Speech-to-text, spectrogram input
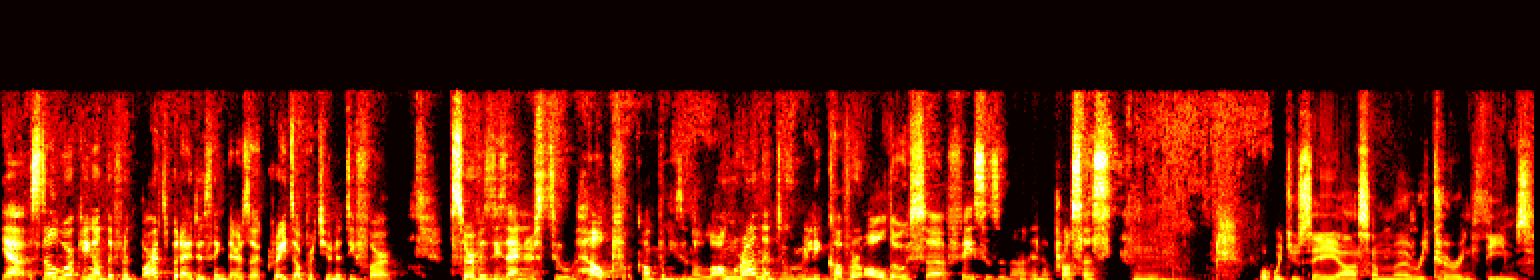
yeah, still working on different parts. But I do think there's a great opportunity for service designers to help companies in the long run and to really cover all those uh, phases in a, in a process. Hmm. What would you say are some uh, recurring themes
